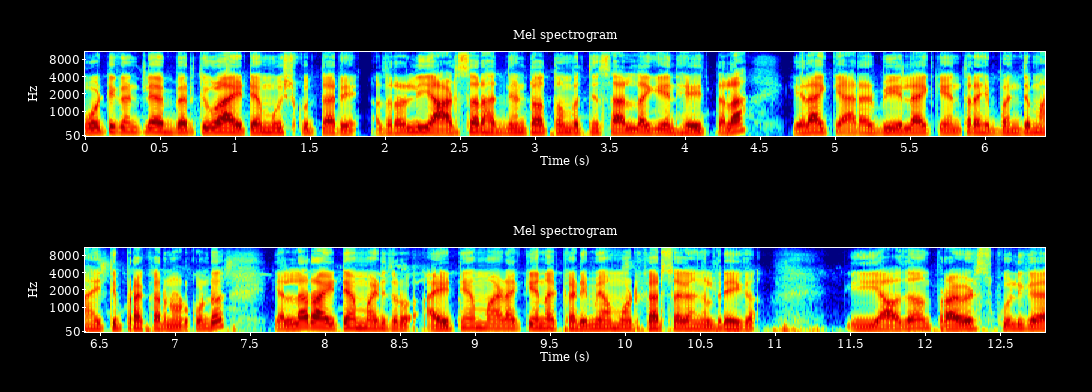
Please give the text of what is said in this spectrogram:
ಕೋಟಿ ಗಂಟಲೆ ಅಭ್ಯರ್ಥಿಗಳು ಐ ಟಿ ಐ ಮುಗಿಸ್ಕೊತಾರೆ ಅದರಲ್ಲಿ ಎರಡು ಸಾವಿರ ಹದಿನೆಂಟು ಹತ್ತೊಂಬತ್ತನೇ ಸಾಲದಾಗ ಏನು ಹೇಳ್ತಲ್ಲ ಇಲಾಖೆ, ಆರ್ ಆರ್ ಬಿ ಇಲಾಖೆ ಅಂತ ಬಂದ ಮಾಹಿತಿ ಪ್ರಕಾರ ನೋಡಿಕೊಂಡು ಎಲ್ಲರೂ ಐ ಟಿ ಐ ಮಾಡಿದರು. ಐ ಟಿ ಐ ಮಾಡೋಕ್ಕೇನು ಕಡಿಮೆ ಅಮೌಂಟ್ ಖರ್ಚಾಗಂಗಿಲ್ಲ ರೀ ಈಗ. ಈ ಯಾವುದೋ ಒಂದು ಪ್ರೈವೇಟ್ ಸ್ಕೂಲಿಗೆ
